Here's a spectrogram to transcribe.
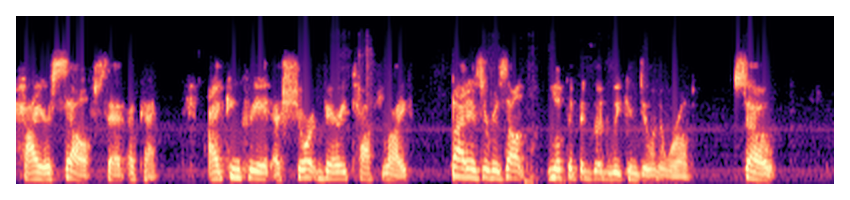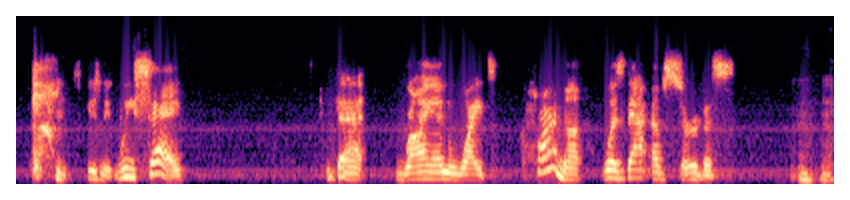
higher self said, okay, I can create a short, very tough life. But as a result, look at the good we can do in the world. So, excuse me, we say that Ryan White's karma was that of service. Mhm.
